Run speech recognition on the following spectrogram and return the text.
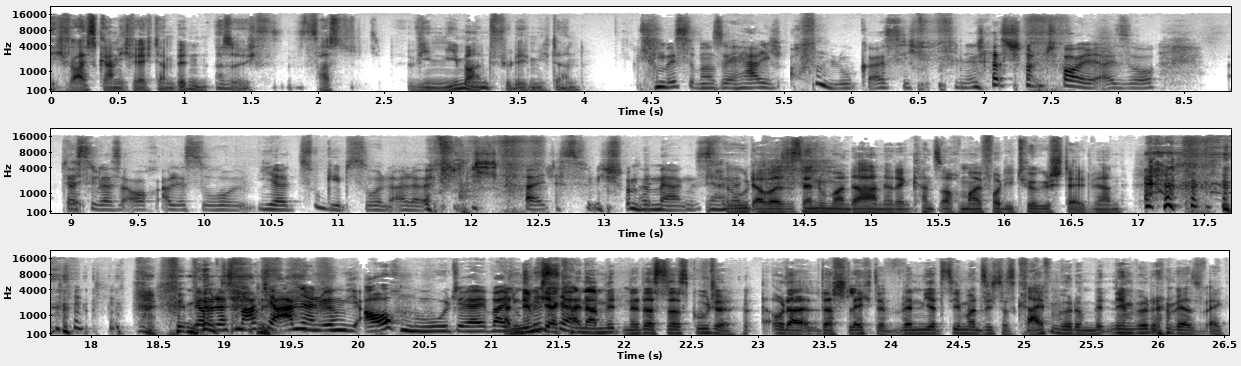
ich weiß gar nicht, wer ich dann bin. Also ich fast wie niemand fühle ich mich dann. Du bist immer so herrlich offen, Lukas. Ich finde das schon toll. Also, dass du das auch alles so hier zugibst, so in aller Öffentlichkeit, das finde ich schon bemerkenswert. Ja, gut, aber es ist ja nun mal da, ne? Dann kann es auch mal vor die Tür gestellt werden. ja, aber das macht ja anderen irgendwie auch Mut. Weil dann nimmt ja, ja keiner mit, ne? Das ist das Gute. Oder das Schlechte. Wenn jetzt jemand sich das greifen würde und mitnehmen würde, dann wäre es weg.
